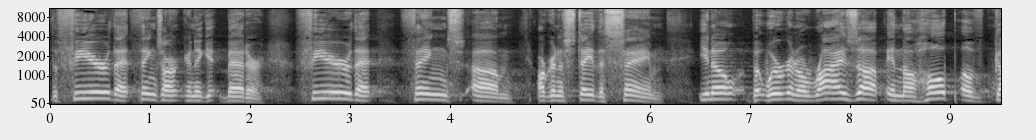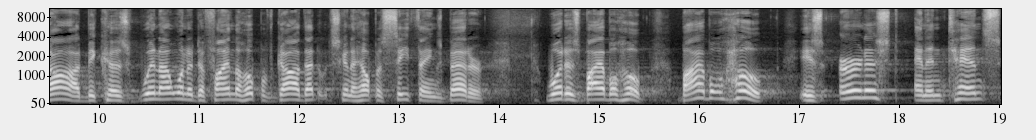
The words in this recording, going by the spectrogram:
the fear that things aren't going to get better, fear that things um, are going to stay the same, you know, but we're going to rise up in the hope of God because when I want to define the hope of God, that's going to help us see things better. What is Bible hope? Bible hope is earnest and intense,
